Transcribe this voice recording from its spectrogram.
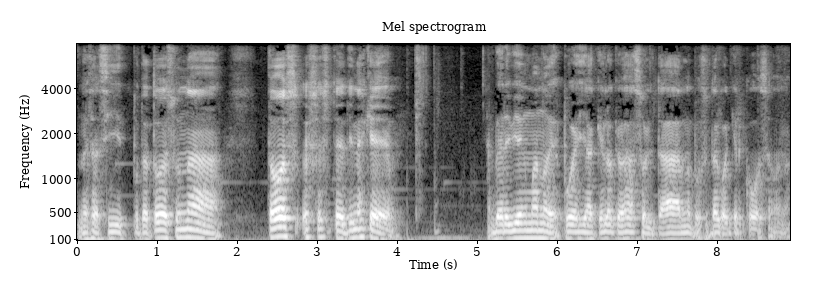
No es así, puta, todo es una... Todo es, este, tienes que ver bien, mano, después ya qué es lo que vas a soltar, no puedes soltar cualquier cosa, mano.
